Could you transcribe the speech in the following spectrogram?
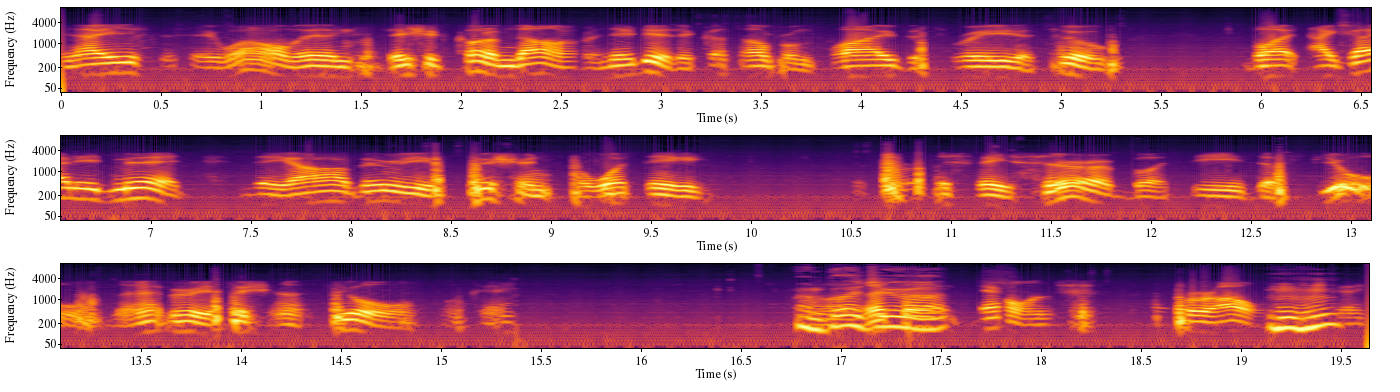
And I used to say, well, man, they should cut them down. And they did. They cut down from five to three to two. But I got to admit, they are very efficient for what they, the purpose they serve. But the the fuel, they're not very efficient on fuel. Okay. I'm Uh, glad that's you. Uh, gallons per hour. Mhm. Okay.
